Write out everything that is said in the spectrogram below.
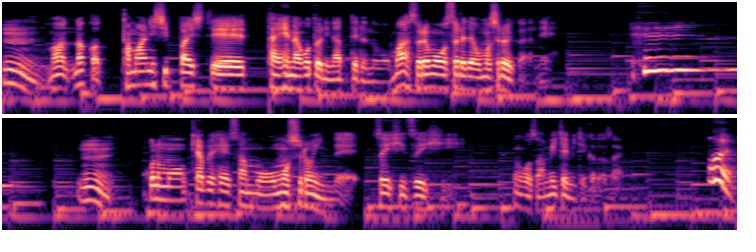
うん。まあなんかたまに失敗して大変なことになってるのも、まあそれもそれで面白いからね。へえ。うん。これもキャブヘイさんも面白いんで、ぜひぜひ、うんごさん見てみてください。はい。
